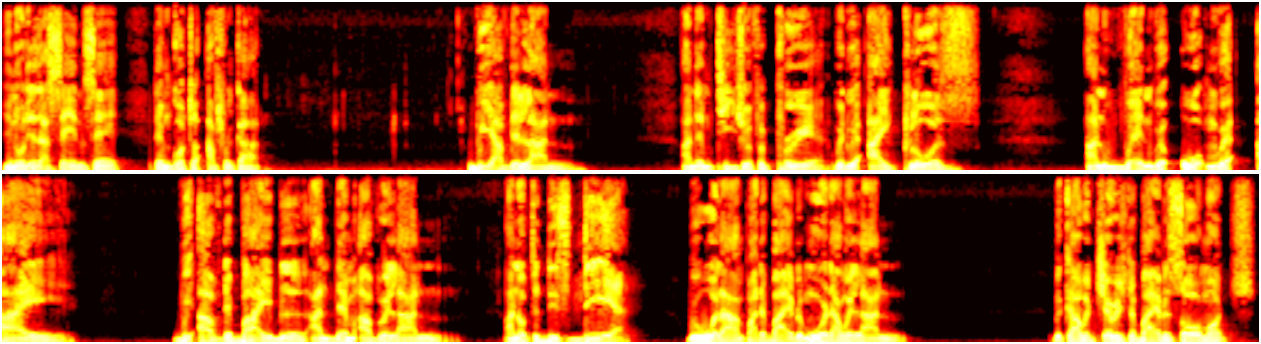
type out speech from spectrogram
You know, there's a saying, say, them go to Africa. We have the land. And them teach you for prayer with we eye closed. And when we open we eye, we have the Bible and them have the land. And up to this day, we hold on for the Bible more than we land. Because we cherish the Bible so much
